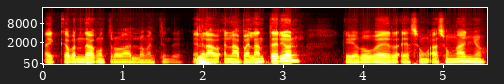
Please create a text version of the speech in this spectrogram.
hay que aprender a controlarlo, ¿me entiendes? En, la, en la pelea anterior, que yo tuve hace un, hace un año,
